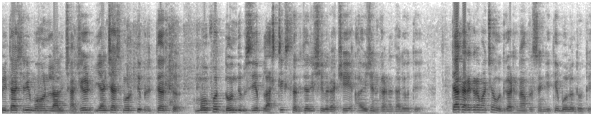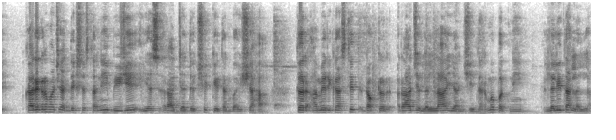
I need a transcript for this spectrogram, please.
पिताश्री मोहनलाल छाजेड यांच्या स्मृतीप्रित्यर्थ मोफत दोन दिवसीय प्लास्टिक सर्जरी शिबिराचे आयोजन करण्यात आले होते. त्या कार्यक्रमाच्या उद्घाटनाप्रसंगी ते बोलत होते. कार्यक्रमाच्या अध्यक्षस्थानी बी जे एस राज्याध्यक्ष केतनबाई शहा तर अमेरिका स्थित डॉक्टर राज लल्ला यांची धर्मपत्नी ललिता लल्ला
